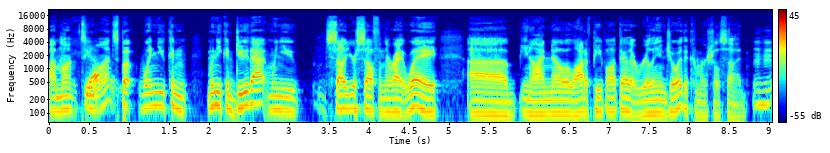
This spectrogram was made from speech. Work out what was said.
a month, two Yep. months. But when you can when you can do that, when you sell yourself in the right way, uh, you know I know a lot of people out there that really enjoy the commercial side. hmm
